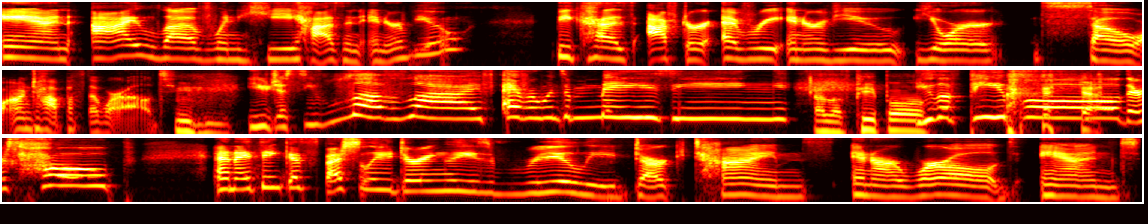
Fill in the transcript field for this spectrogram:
And I love when he has an interview because after every interview, you're so on top of the world. Mhm. You just, you love life. Everyone's amazing. I love people. You love people. There's hope. And I think, especially during these really dark times in our world, and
